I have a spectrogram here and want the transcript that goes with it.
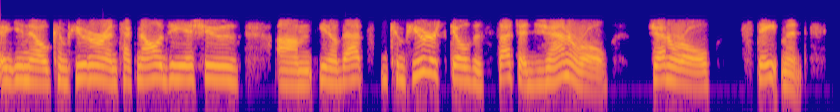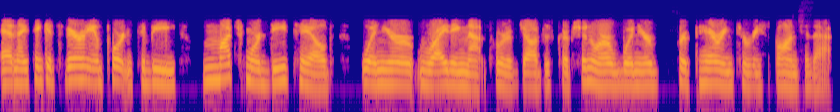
uh, you know, computer and technology issues? Um, you know, that's computer skills is such a general, general statement. And I think it's very important to be much more detailed when you're writing that sort of job description or when you're preparing to respond to that.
